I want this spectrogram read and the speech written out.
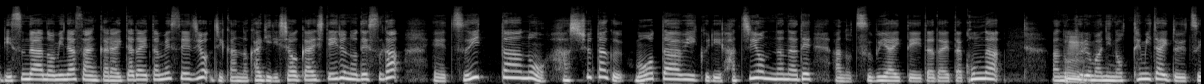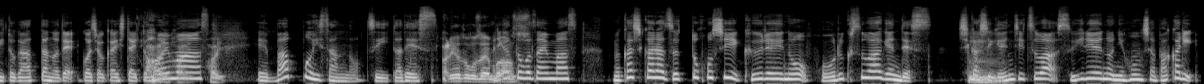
リスナーの皆さんからいただいたメッセージを時間の限り紹介しているのですが、えー、ツイッターのハッシュタグモーターウィークリー847であのつぶやいていただいたこんなあのうん車に乗ってみたいというツイートがあったのでご紹介したいと思います。はいはいえーバッポイさんのツイートです。ありがとうございます。ありがとうございます。昔からずっと欲しい空冷のフォルクスワーゲンです。しかし現実は水冷の日本車ばかり。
